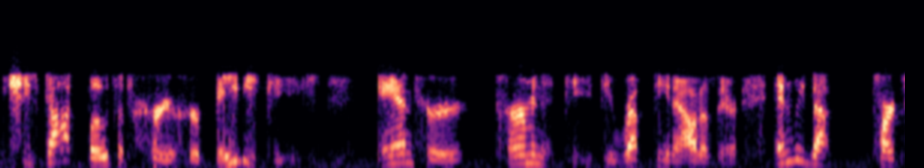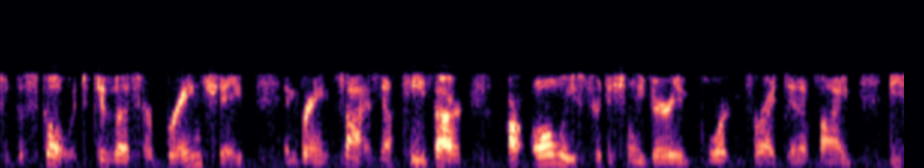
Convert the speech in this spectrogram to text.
she's got both of her her baby teeth and her permanent teeth erupting out of there. And we've got parts of the skull, which give us her brain shape and brain size. Now, teeth are, are always traditionally very important for identifying these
